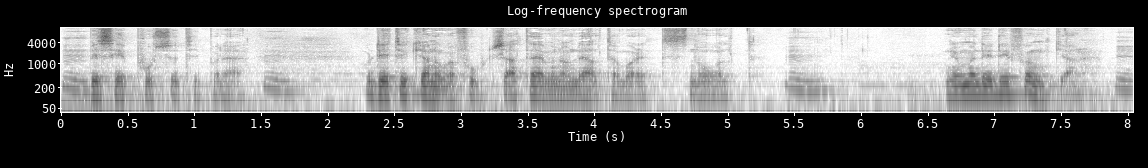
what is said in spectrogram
Mm. Vi ser positivt på det här. Mm. Och det tycker jag nog har fortsatt även om det alltid har varit snålt. Mm. Jo men det, det funkar. Mm.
